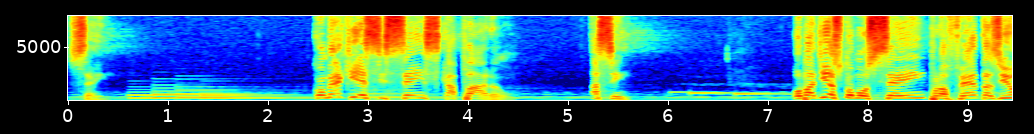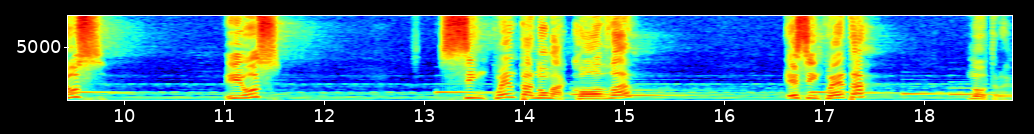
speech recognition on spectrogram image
Cem. Como é que esses cem escaparam? Assim. Obadias tomou cem profetas e os e os 50 numa cova e 50 noutra.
